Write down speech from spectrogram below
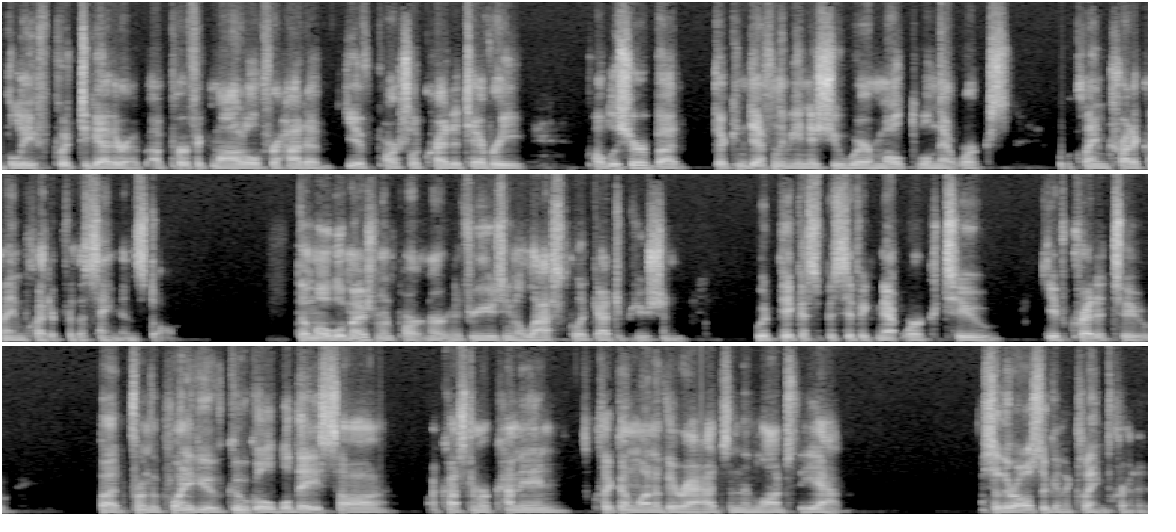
belief, put together a, a perfect model for how to give partial credit to every publisher, but there can definitely be an issue where multiple networks will claim try to claim credit for the same install. The mobile measurement partner, if you're using a last click attribution, would pick a specific network to give credit to. But from the point of view of Google, well, they saw a customer come in, click on one of their ads, and then launch the app. So they're also going to claim credit.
